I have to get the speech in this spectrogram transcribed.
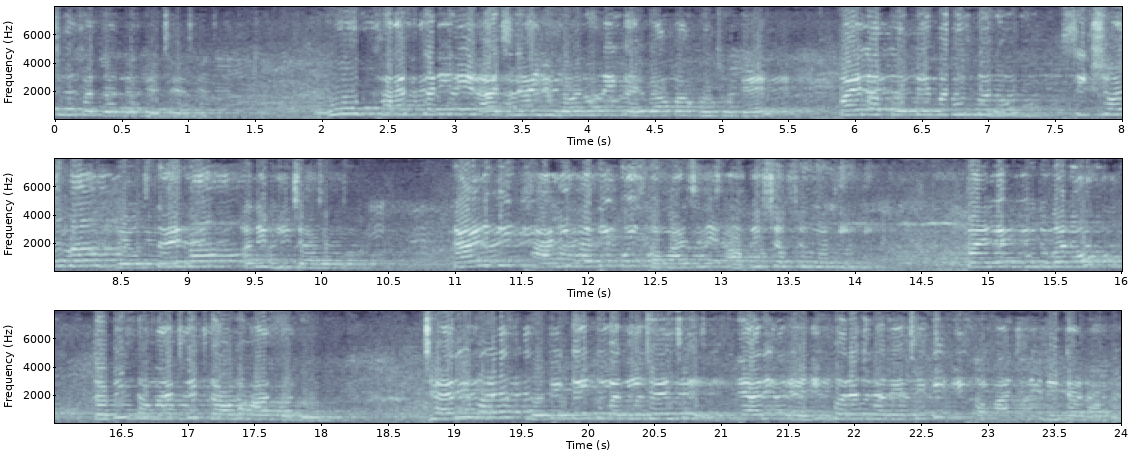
જ મુકદ્દર લખે છે. હું ખાસ કરીને આજના યુવાનોને કહેવા માંગુ છું કે, પહેલા પોતે બધું બનો, શિક્ષણમાં, વ્યવસાયમાં અને વિચારોમાં. કારણ કે ખાલી હાથે કોઈ સમાજને આપી શકતું નથી. કરવું જ્યારે માણસ પોતે કંઈક બની જાય છે, ત્યારે એની ફરજ બને છે કે એ સમાજને રિટર્ન આપે.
